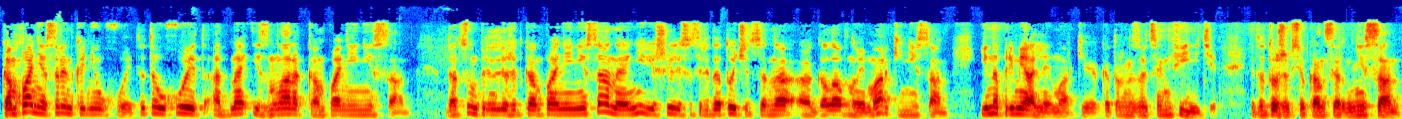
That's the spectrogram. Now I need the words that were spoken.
Компания с рынка не уходит. Это уходит одна из марок компании Nissan. Datsun принадлежит компании Nissan, и они решили сосредоточиться на э, головной марке Nissan и на премиальной марке, которая называется Infinity. Это тоже все концерн Nissan.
